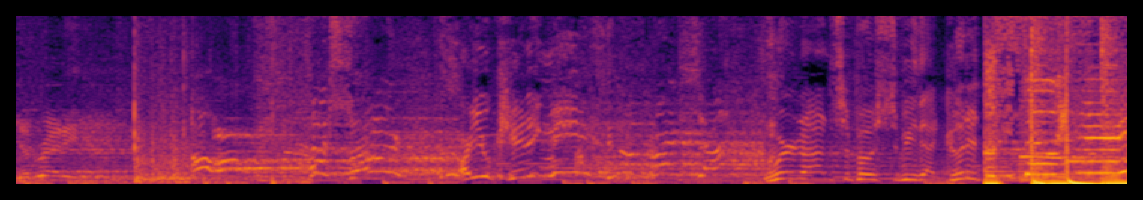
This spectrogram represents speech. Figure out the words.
Get ready. Oh, Are you kidding me? We're not supposed to be that good at.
